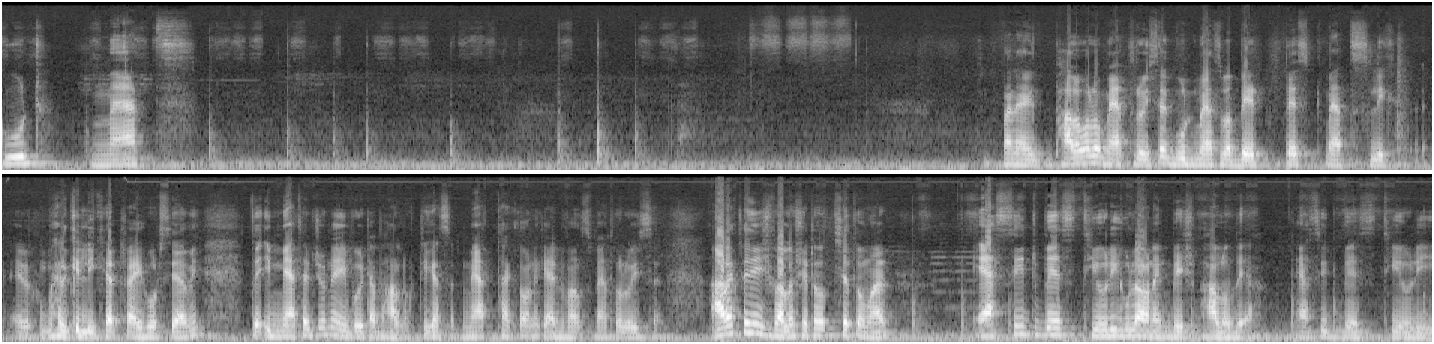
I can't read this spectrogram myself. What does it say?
গুড ম্যাথস মানে ভালো ভালো ম্যাথ রয়েছে, গুড ম্যাথস বা বেস্ট ম্যাথস লিখ এরকম আর কি লিখা ট্রাই করছি আমি। তো এই ম্যাথের জন্য এই বইটা ভালো, ঠিক আছে? ম্যাথ থাকে অনেক অ্যাডভান্স ম্যাথও রয়েছে। আর একটা জিনিস ভালো, সেটা হচ্ছে তোমার অ্যাসিড বেস থিওরিগুলো অনেক বেশ ভালো দেয়া। অ্যাসিড বেস থিওরি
